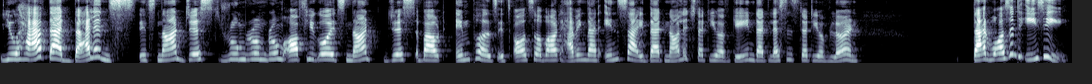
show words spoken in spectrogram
you have that balance. It's not just room, room, room, off you go. It's not just about impulse. It's also about having that insight, that knowledge that you have gained, that lessons that you have learned. That wasn't easy.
